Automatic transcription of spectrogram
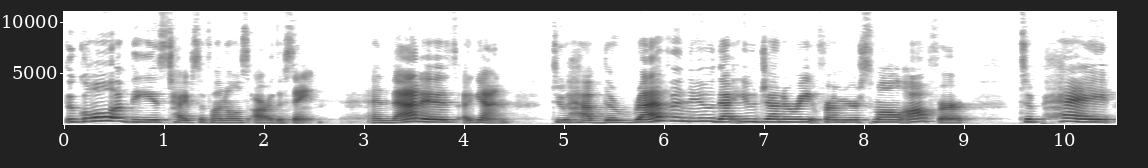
the goal of these types of funnels are the same. And that is, again, to have the revenue that you generate from your small offer to pay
